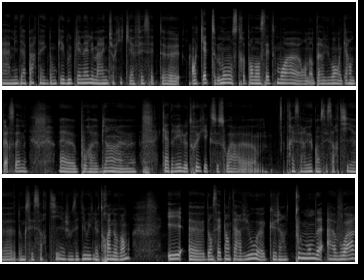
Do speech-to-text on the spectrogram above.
à Mediapart avec donc Edoui Plenel et Marine Turki qui a fait cette euh, enquête monstre pendant sept mois euh, en interviewant 40 personnes euh, pour bien euh, cadrer le truc et que ce soit très sérieux quand c'est sorti. donc c'est sorti, je vous ai dit oui, le 3 novembre. Et euh, dans cette interview euh, que j'invite tout le monde à voir,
